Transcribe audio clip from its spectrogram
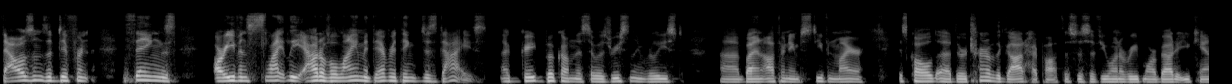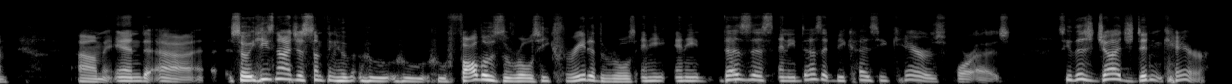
thousands of different things are even slightly out of alignment, everything just dies. A great book on this that was recently released uh, by an author named Stephen Meyer is called uh, The Return of the God Hypothesis. If you want to read more about it, you can. Um, and uh, so he's not just something who, who, who, who follows the rules, he created the rules and he, and he does this and he does it because he cares for us. See, this judge didn't care.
